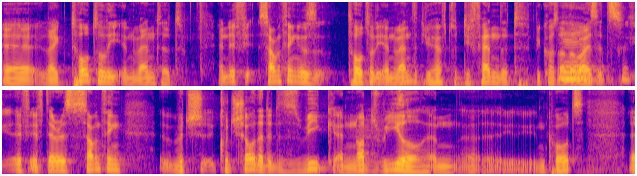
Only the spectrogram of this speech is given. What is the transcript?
uh, like totally invented. And if something is totally invented, you have to defend it because Yeah, otherwise, it's if, if there is something which could show that it is weak and not real, in, uh, in quotes, uh,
